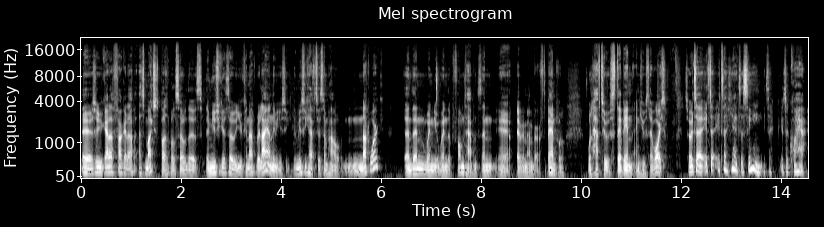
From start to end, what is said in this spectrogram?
Uh, so you gotta fuck it up as much as possible. So the the music, so you cannot rely on the music. The music has to somehow not work, and then when you when the performance happens, then uh, every member of the band will will have to step in and use their voice. So it's a it's a it's a yeah it's a singing it's a it's a choir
